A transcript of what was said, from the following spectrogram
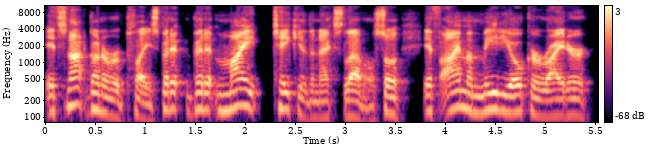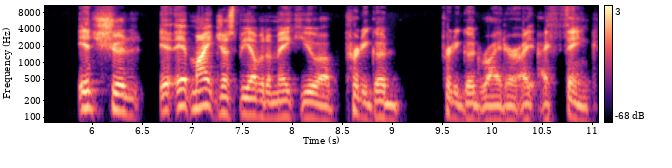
it's not going to replace, but it but it might take you to the next level. So if I'm a mediocre writer, it should it, it might just be able to make you a pretty good pretty good writer. I, I think.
